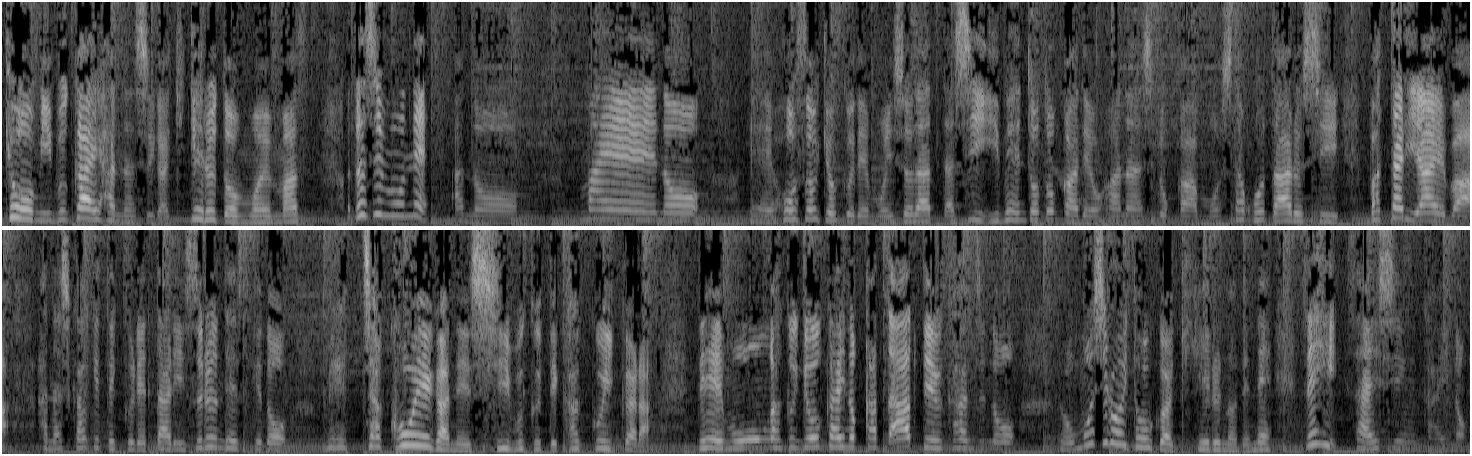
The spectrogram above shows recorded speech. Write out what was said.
興味深い話が聞けると思います。私もね、あの、前の、えー、放送局でも一緒だったし、イベントとかでお話とかもしたことあるし、ばったり会えば話しかけてくれたりするんですけど、めっちゃ声がね、渋くてかっこいいから。で、もう音楽業界の方っていう感じの面白いトークが聞けるのでね、ぜひ最新回の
